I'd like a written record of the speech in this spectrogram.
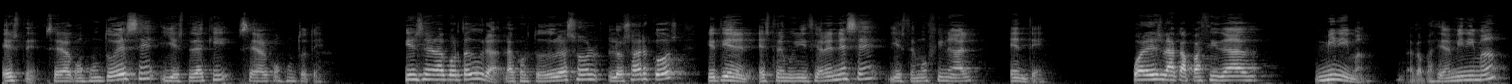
este será el conjunto S y este de aquí será el conjunto T. ¿Quién será la cortadura? La cortadura son los arcos que tienen extremo inicial en S y extremo final en T. ¿Cuál es la capacidad mínima? La capacidad mínima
